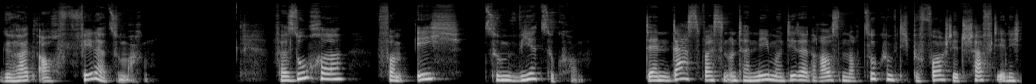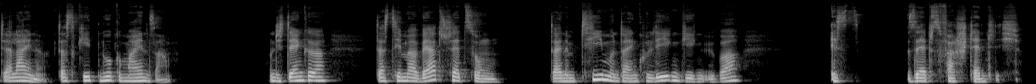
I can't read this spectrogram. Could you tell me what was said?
gehört auch Fehler zu machen. Versuche vom Ich zum Wir zu kommen. Denn das, was in Unternehmen und dir da draußen noch zukünftig bevorsteht, schafft ihr nicht alleine. Das geht nur gemeinsam. Und ich denke, das Thema Wertschätzung deinem Team und deinen Kollegen gegenüber ist selbstverständlich.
